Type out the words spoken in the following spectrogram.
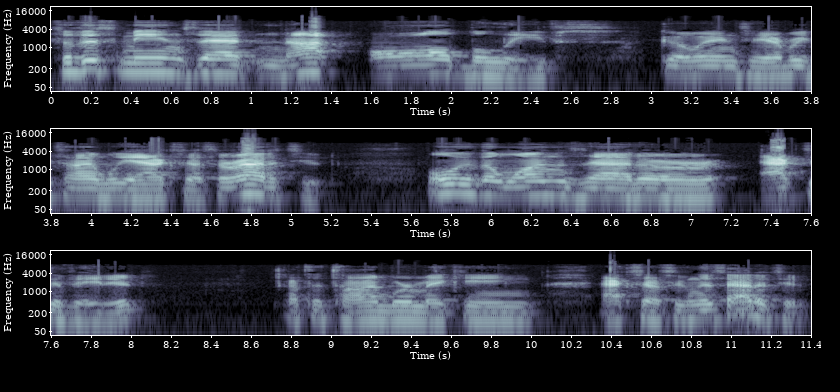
So this means that not all beliefs go into every time we access our attitude. Only the ones that are activated at the time we're making accessing this attitude.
